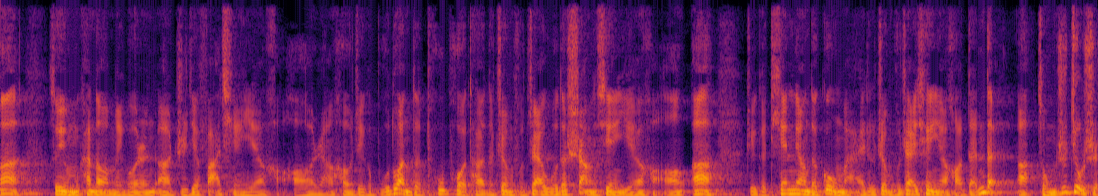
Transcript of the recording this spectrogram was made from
啊，所以我们看到美国人啊，直接发钱也好，然后这个不断的突破他的政府债务的上限也好啊，这个天量的购买这个政府债券也好，等等啊，总之就是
